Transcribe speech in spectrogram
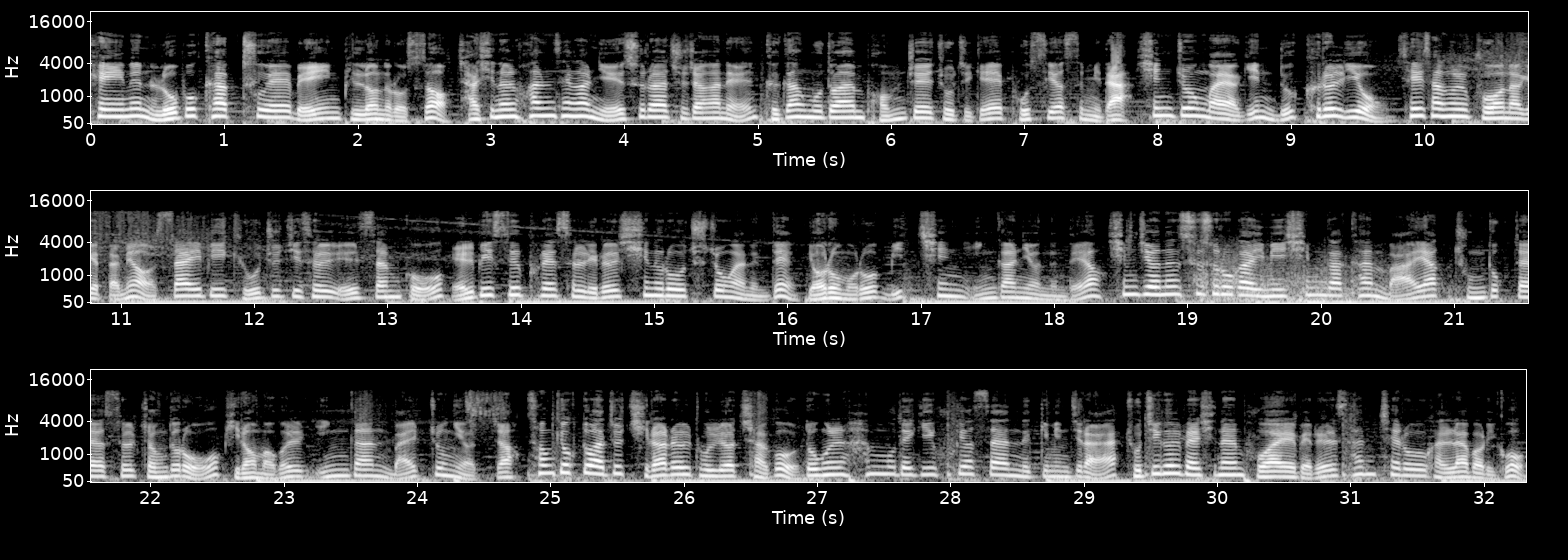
케인은 로보캅2의 메인 빌런으로서 자신을 환생한 예수라 주장하는 극악무도한 범죄 조직의 보스였습니다. 신종 마약인 누크를 이용 세상을 구원하겠다며 사이비 교주짓을 일삼고 엘비스 프레슬리를 신으로 추종하는 등 여러모로 미친 인간이었는데요. 심지어는 스스로가 이미 심각한 마약 중독자였을 정도로 빌어먹을 인간 말종이었죠. 성격도 아주 지랄을 돌려차고 똥을 한 무대기 후려싼 느낌인지라 조직을 배신 한 부하의 배를 산채로 갈라버리고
